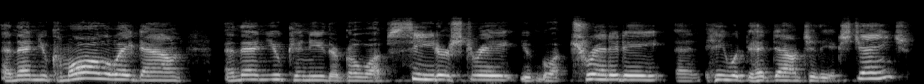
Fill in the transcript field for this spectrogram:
and then you come all the way down and then you can either go up cedar street you can go up trinity and he would head down to the exchange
